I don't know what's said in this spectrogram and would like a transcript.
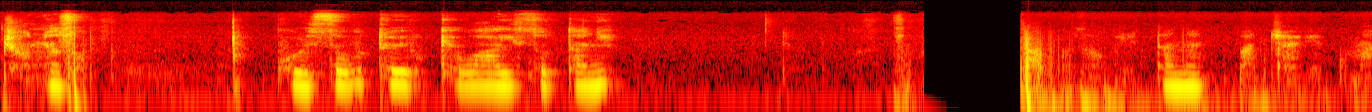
저 녀석 벌써부터 이렇게 와 있었다니. 일단은 맞춰야겠구만.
